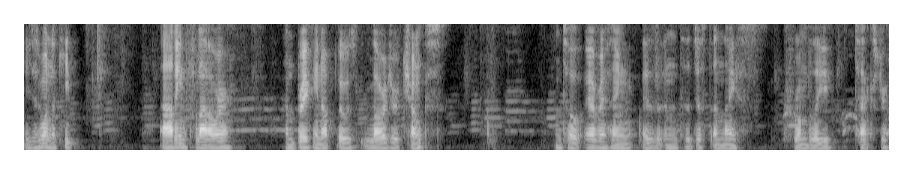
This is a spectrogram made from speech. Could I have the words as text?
You just want to keep adding flour and breaking up those larger chunks until everything is into just a nice crumbly texture.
